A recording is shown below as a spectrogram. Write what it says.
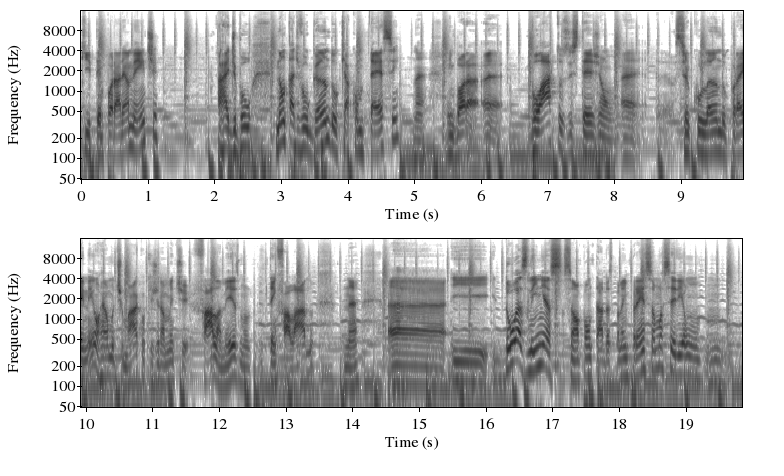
que temporariamente. A Red Bull não está divulgando o que acontece, né? Embora é, boatos estejam é, circulando por aí, nem o Helmut Marko, que geralmente fala mesmo, tem falado, né? É, e duas linhas são apontadas pela imprensa. Uma seria um, um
